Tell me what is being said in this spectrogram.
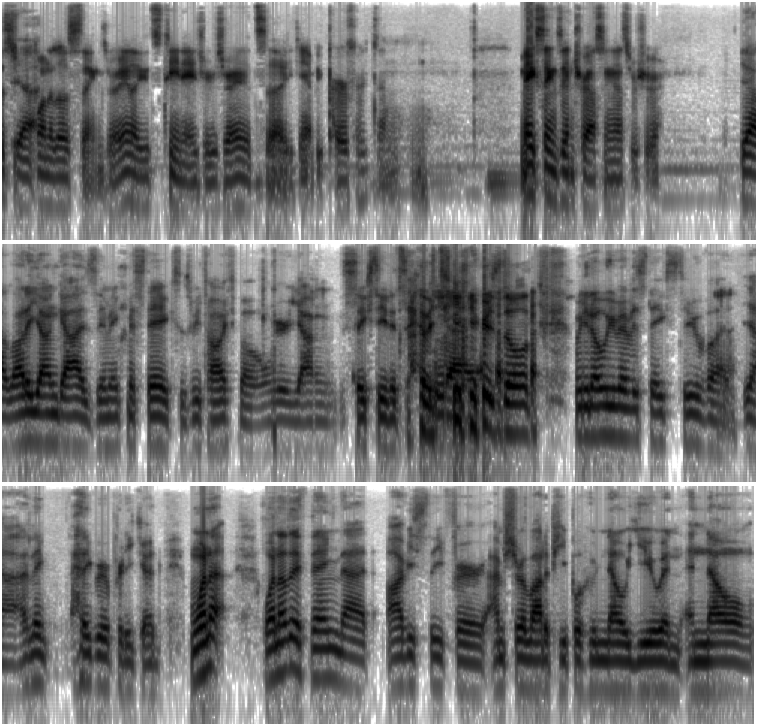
it's yeah. one of those things right like it's teenagers right it's uh, you can't be perfect and makes things interesting. That's for sure. Yeah, a lot of young guys they make mistakes, as we talked about when we were young, sixteen and seventeen yeah, years old. We know we made mistakes too, but yeah, I think I think we were pretty good. One one other thing that obviously for I'm sure a lot of people who know you and, and know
